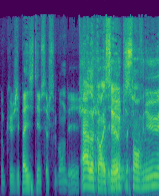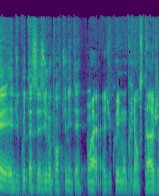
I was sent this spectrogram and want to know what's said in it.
donc euh, j'ai pas hésité une seule seconde et ah d'accord. Et c'est eux qui sont venus et, du coup tu as saisi l'opportunité. Ouais et du coup ils m'ont pris en stage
